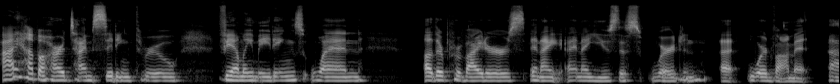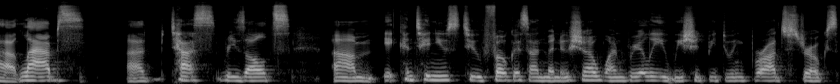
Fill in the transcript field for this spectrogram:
I have a hard time sitting through family meetings when other providers and I and I use this word and uh, word vomit uh, labs uh, tests results. Um, it continues to focus on minutia when really we should be doing broad strokes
